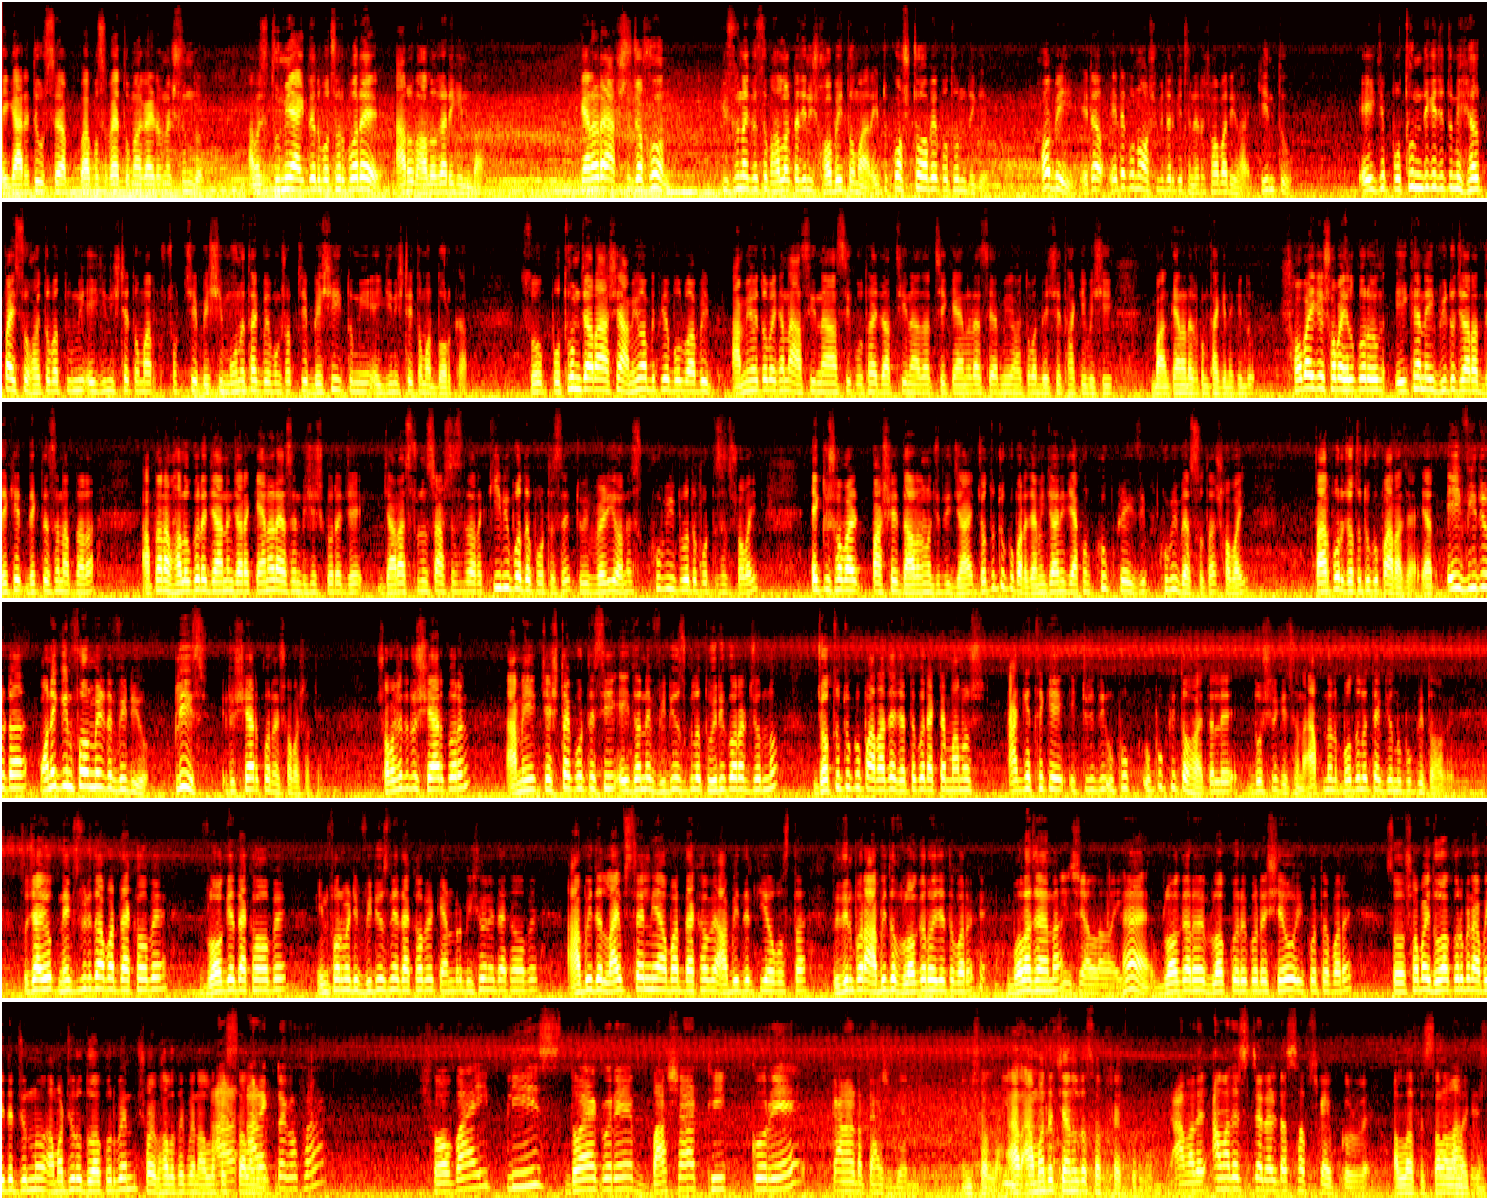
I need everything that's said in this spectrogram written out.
এই গাড়িতে উঠছে বলছে ভাই তোমার গাড়িটা অনেক সুন্দর। আমি বলছি, তুমি এক দেড় বছর পরে আরও ভালো গাড়ি কিনবা। ক্যানাডায় আসছো যখন কিছু না কিছু ভালো একটা জিনিস হবেই তোমার। একটু কষ্ট হবে প্রথম দিকে। হবেই এটা এটা কোনো অসুবিধার কিছু না এটা সবারই হয়। কিন্তু এই যে প্রথম দিকে যে তুমি হেল্প পাইছো হয়তো বা তুমি এই জিনিসটা তোমার সবচেয়ে বেশি মনে থাকবে এবং সবচেয়ে বেশি তুমি এই জিনিসটাই তোমার দরকার। সো প্রথম যারা আসে, আমিও আবিদকে বলব, আবিদ, আমি হয়তো এখানে আসি না আসি, কোথায় যাচ্ছি, না যাচ্ছি ক্যানাডাতে আমি হয়তো বা দেশে থাকি বেশি, বা ক্যানাডা এরকম থাকি না। কিন্তু সবাইকে সবাই হেল্প করে এবং এইখানে এই ভিডিও যারা দেখে, দেখতেছেন আপনারা আপনারা ভালো করে জানেন, যারা ক্যানাডা আছেন, বিশেষ করে যে, যারা স্টুডেন্টস আসতেছে, তারা কী বিপদে পড়তেছে টু বি ভেরি অনেস্ট খুব বিপদে পড়তেছে সবাই। একটু সবার পাশে দাঁড়ানো যদি যায়, যতটুকু পারা যায়, আমি জানি যে এখন খুব ক্রেজি খুবই ব্যস্ততা সবাই, তারপর যতটুকু পারা যায়। আর এই ভিডিওটা অনেক ইনফরমেটিভ ভিডিও প্লিজ একটু শেয়ার করেন সবার সাথে। সবার সাথে একটু শেয়ার করেন আমি চেষ্টা করতেছি এই ধরনের ভিডিওসগুলো তৈরি করার জন্য। যতটুকু পারা যায় যাতে করে একটা মানুষ আগে থেকে একটু যদি উপ- উপকৃত হয় তাহলে দোষের কিছু না। আপনার বদলতে একজন উপকৃত হবে। তো যাই হোক নেক্সট ভিডিওতে আবার দেখা হবে ব্লগে দেখা হবে ইনফরমেটিভ ভিডিওস নিয়ে দেখা হবে ক্যান্ডার বিষয় নিয়ে দেখা হবে আবিদের লাইফস্টাইল নিয়ে আবার দেখা হবে আবিদের কি অবস্থা? দুদিন পরে আবিদও ব্লগার হয়ে যেতে পারে। বলা যায় না। হ্যাঁ ব্লগার হয়ে ব্লগ করে করে সেও ই করতে পারে। সো সবাই দোয়া করবেন আবিদের জন্য আমার জন্য দোয়া করবেন। সবাই ভালো থাকবেন আল্লাহ আরেকটা কথা সবাই প্লিজ দয়া করে বাসা ঠিক করে কানাডাতে আসবেন। ইনশাল্লাহ আর আমাদের চ্যানেলটা সাবস্ক্রাইব করবেন। আমাদের আমাদের চ্যানেলটা সাবস্ক্রাইব করবে আল্লাহ হাফেজ। সালাম আলাইকুম।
